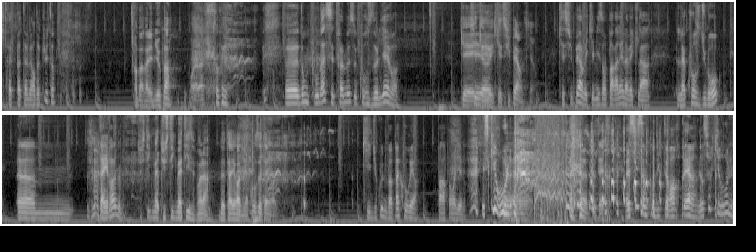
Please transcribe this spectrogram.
Je traite pas ta mère de pute. Hein. Ah bah valait mieux pas. Oh la vache. Euh, donc on a cette fameuse course de lièvre Qui est, Qui est, qui est- euh, qui est super aussi. hein. qui est superbe et qui est mise en parallèle avec la, la course du gros. Euh, Tyron, Tu, stigma- tu stigmatises, voilà, de Tyrone, la course de Tyrone. qui du coup ne va pas courir par rapport au lièvre. Est-ce qu'il roule Euh, Peut-être. Euh, si, c'est un conducteur hors pair, bien sûr qu'il roule.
